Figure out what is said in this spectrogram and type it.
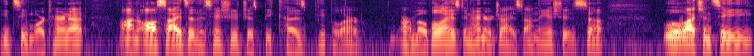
you'd see more turnout on all sides of this issue just because people are, are mobilized and energized on the issues. So we'll watch and see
